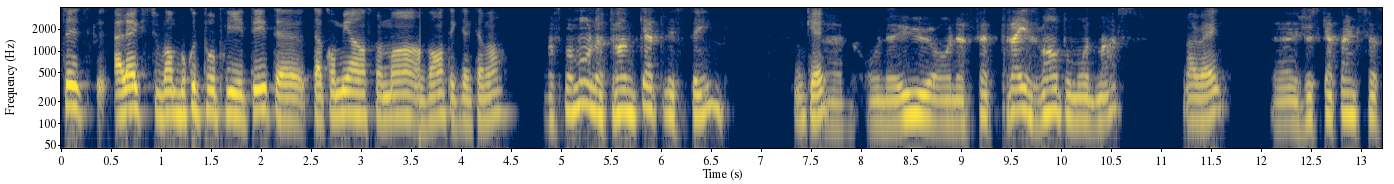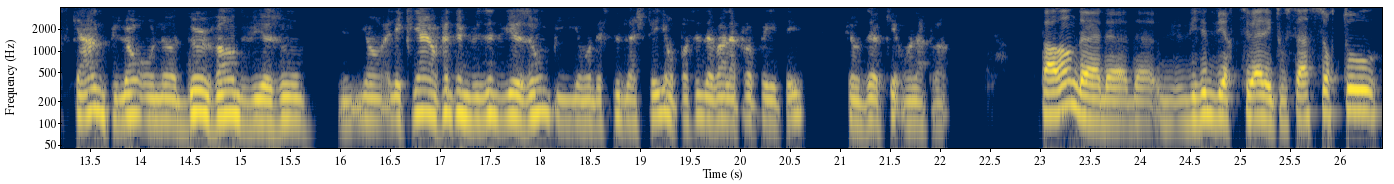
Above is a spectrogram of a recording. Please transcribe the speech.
Tu sais, Alex, tu vends beaucoup de propriétés. Tu as, combien en ce moment en vente exactement? En ce moment, on a 34 listings. Euh, on a eu, on a fait 13 ventes au mois de mars. All euh, Jusqu'à temps que ça se calme. Puis là, on a deux ventes via Zoom. les clients ont fait une visite via Zoom, puis ils ont décidé de l'acheter. Ils ont passé devant la propriété, puis ont dit OK, on la prend. Parlons de, de, visite virtuelle et tout ça, surtout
